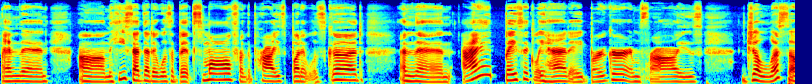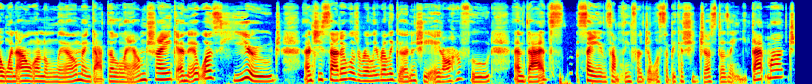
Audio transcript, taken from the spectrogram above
and then um, he said that it was a bit small for the price, but it was good. And then I basically had a burger and fries Jalissa went out on a limb and got the lamb shank, and it was huge. And she said it was really, really good, and she ate all her food. And that's saying something for Jalissa because she just doesn't eat that much.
